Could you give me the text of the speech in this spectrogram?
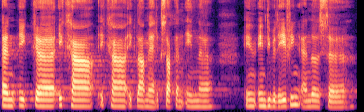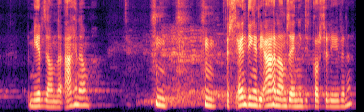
En ik, uh, ik, ga, ik, ga, ik laat mij eigenlijk zakken in, uh, in, in die beleving. En dat is uh, meer dan aangenaam. Er zijn dingen die aangenaam zijn in dit korte leven. Hè?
